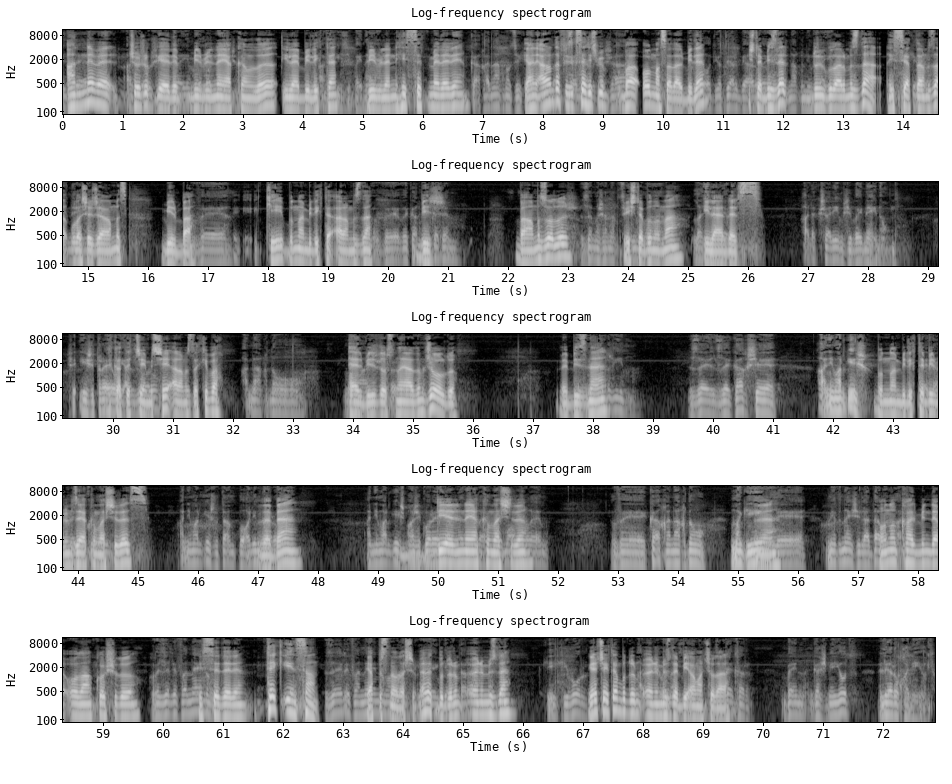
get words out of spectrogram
anne ve çocuk diyelim birbirine yakınlığı ile birlikte birbirlerini hissetmeleri. Yani aranda fiziksel hiçbir bağ olmasalar bile işte bizler duygularımızda hissiyatlarımıza ulaşacağımız bir bağ ki bununla birlikte aramızda bir bağımız olur ve işte bununla ilerleriz. Dikkat edeceğimiz şey aramızdaki bağ. Her biri dostuna yardımcı oldu. Ve bizler bundan birlikte birbirimize yakınlaşırız. Ve ben diğerine yakınlaşırım. Ve onun kalbinde olan koşulu hissederim. Tek insan yapısına ulaşım. Evet bu durum önümüzde. Gerçekten bu durum önümüzde bir amaç olarak.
